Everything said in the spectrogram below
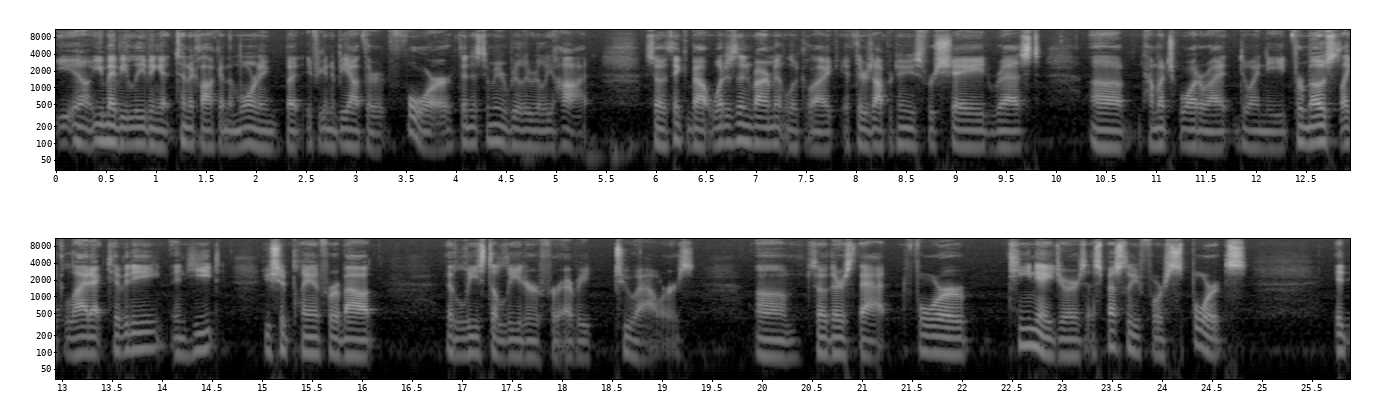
you know, you may be leaving at 10 o'clock in the morning, but if you're going to be out there at four, then it's going to be really, really hot. So think about what does the environment look like? If there's opportunities for shade, rest, uh, how much water I, do I need? For most like light activity and heat, you should plan for about at least a liter for every two hours. Um, so there's that. For teenagers, especially for sports, it,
